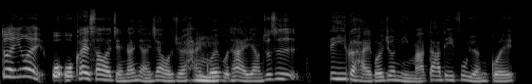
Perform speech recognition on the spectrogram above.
对，因为我我可以稍微简单讲一下，我觉得海龟不太一样。嗯、就是第一个海龟就你嘛，大地复原龟，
